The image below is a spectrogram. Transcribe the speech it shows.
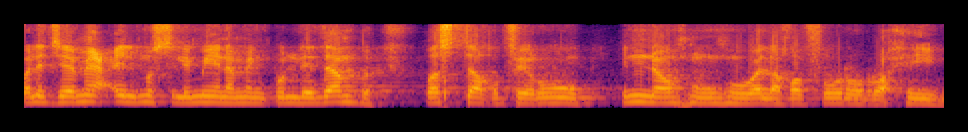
വലിജമീഇൽ മുസ്ലിമീന മിൻ കുല്ലി ദംബ് വസ്തഗ്ഫിറൂ ഇന്നഹു ഹുവൽ ഗഫൂറുർ റഹീം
